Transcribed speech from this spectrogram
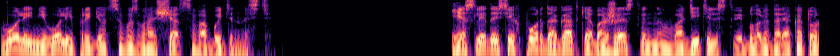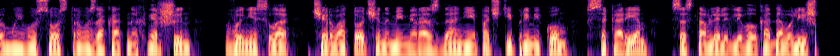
волей-неволей придется возвращаться в обыденность. Если до сих пор догадки о божественном водительстве, благодаря которому его с острова закатных вершин вынесло червоточинами мироздание почти прямиком в Сокарем, составляли для волкодава лишь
